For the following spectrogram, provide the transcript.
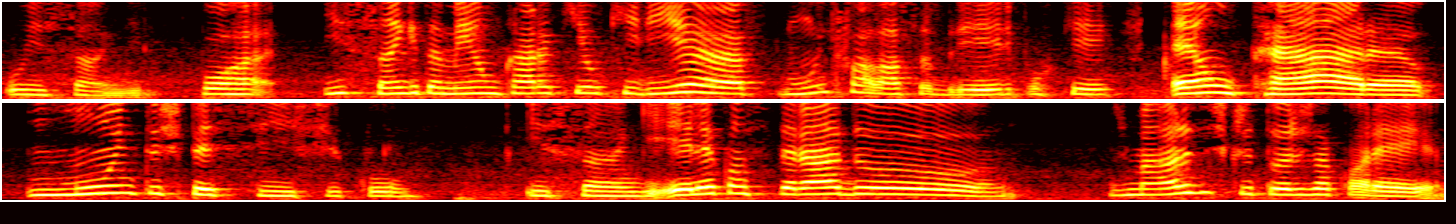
o Isang. Porra, e Sangue também é um cara que eu queria muito falar sobre ele, porque é um cara muito específico. E Sangue. Ele é considerado um dos maiores escritores da Coreia,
